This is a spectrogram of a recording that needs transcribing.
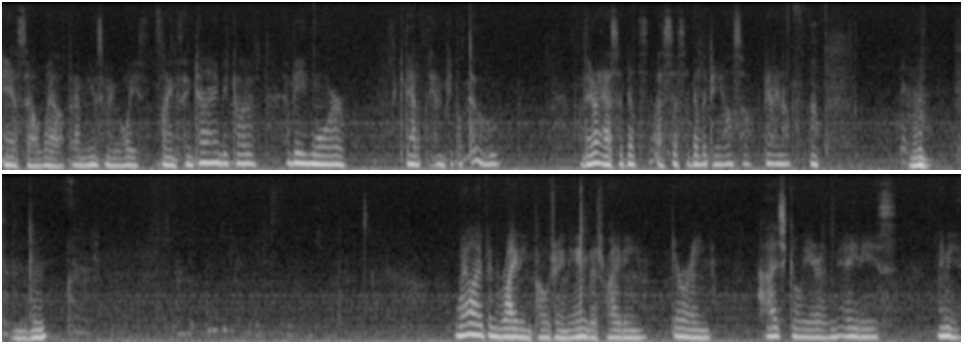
ASL well, but I'm using my voice sign at the same time because it'll be more compatible to people too. Their accessibility also, fair enough. Oh. Mhm. Mhm. Well, I've been writing poetry and English writing during high school year in the 80s. Maybe,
